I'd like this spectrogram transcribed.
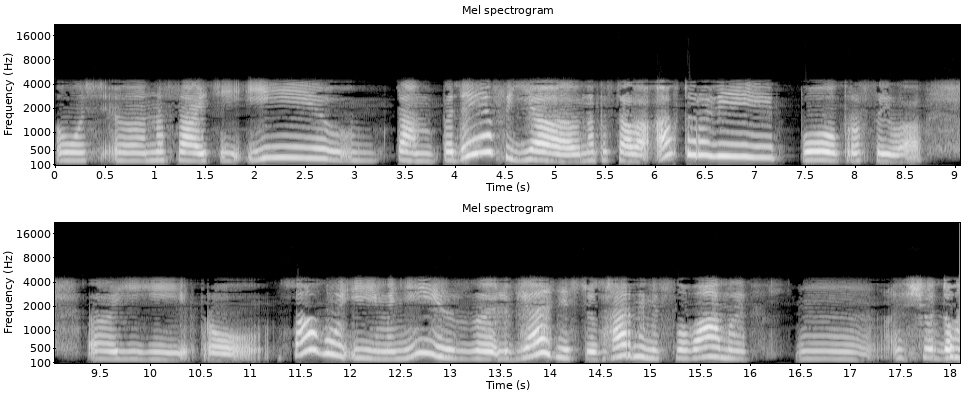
Ось е, на сайті. І там PDF я написала авторові, попросила е, її про сагу, і мені з люб'язністю, з гарними словами щодо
